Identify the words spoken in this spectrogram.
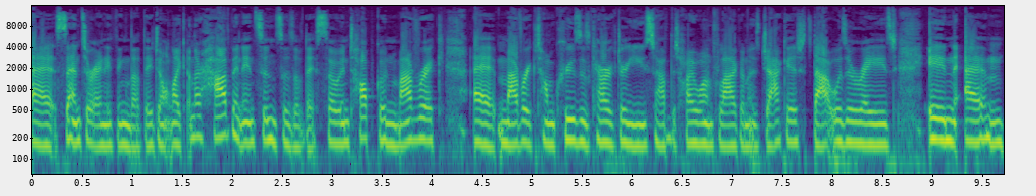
uh, censor anything that they don't like. And there have been instances of this. So in Top Gun Maverick, uh, Maverick Tom Cruise's character used to have the Taiwan flag on his jacket. That was erased. In um,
